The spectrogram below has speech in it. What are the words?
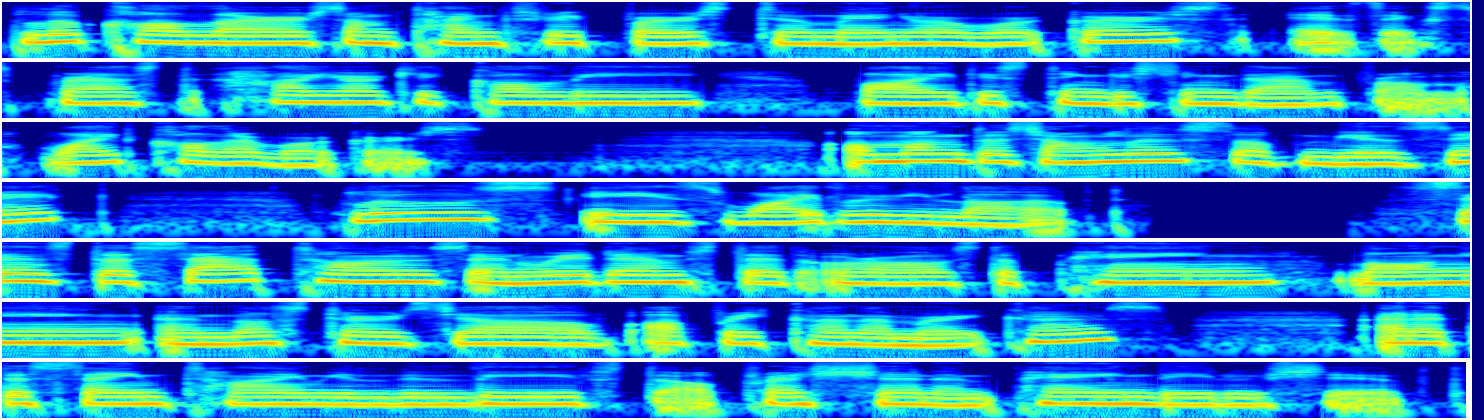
Blue color sometimes refers to manual workers. It's expressed hierarchically by distinguishing them from white collar workers. Among the genres of music, blues is widely loved. Since the sad tones and rhythms that arouse the pain, longing, and nostalgia of African Americans, and at the same time it relieves the oppression and pain they received.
